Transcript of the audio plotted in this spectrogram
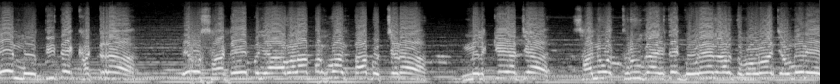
ਇਹ ਮੋਦੀ ਤੇ ਖੱਟਰ, ਇਹ ਉਹ ਸਾਡੇ ਪੰਜਾਬ ਵਾਲਾ ਭਗਵੰਤਾ ਬੁੱਚੜ। ਮਿਲ ਕੇ ਅੱਜ ਸਾਨੂੰ ਅਥਰੂ ਗੈਸ ਤੇ ਗੋਲਿਆਂ ਨਾਲ ਦਬਾਉਣਾ ਚਾਹੁੰਦੇ ਨੇ।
